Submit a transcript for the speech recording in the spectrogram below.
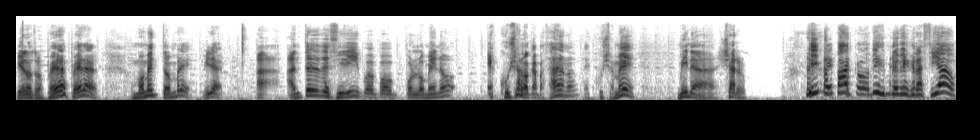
Y el otro, espera, espera. Un momento, hombre, mira, a- antes de decidir, por, por- por lo menos, escucha lo que ha pasado, ¿no? Escúchame. Mira, Sharon. Dime, Paco, dime, desgraciado.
